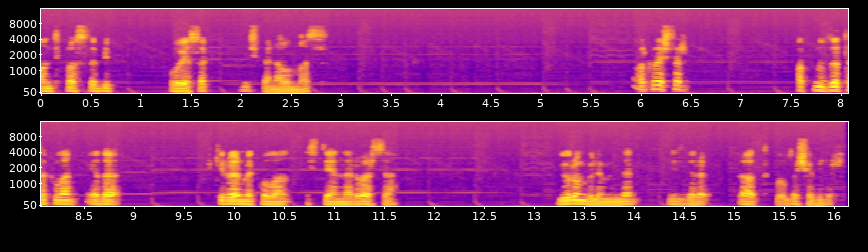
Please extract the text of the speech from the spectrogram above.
antipasla bir boyasak hiç fena olmaz. Arkadaşlar aklınızda takılan ya da fikir vermek olan isteyenler varsa yorum bölümünden bizlere rahatlıkla ulaşabilir.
